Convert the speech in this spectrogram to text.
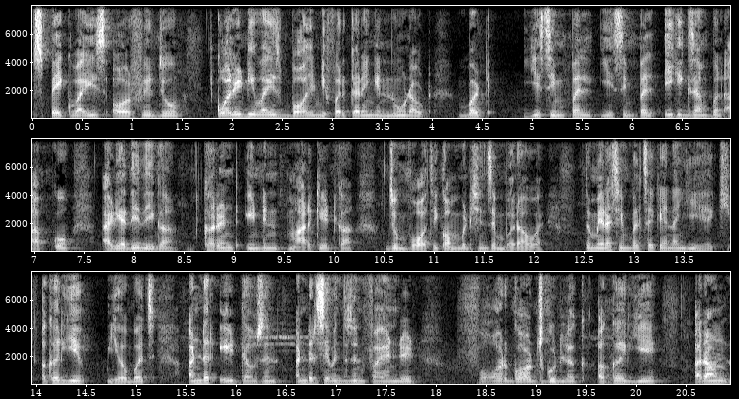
स्पेक वाइज और फिर जो क्वालिटी वाइज बहुत ही डिफ़र करेंगे नो डाउट बट ये सिंपल ये सिंपल एक एग्जांपल आपको आइडिया दे देगा करंट इंडियन मार्केट का, जो बहुत ही कंपटीशन से भरा हुआ है। तो मेरा सिंपल से कहना ये है कि अगर ये earbuds under eight thousand under seven thousand five hundred for God's good luck अगर ये अराउंड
